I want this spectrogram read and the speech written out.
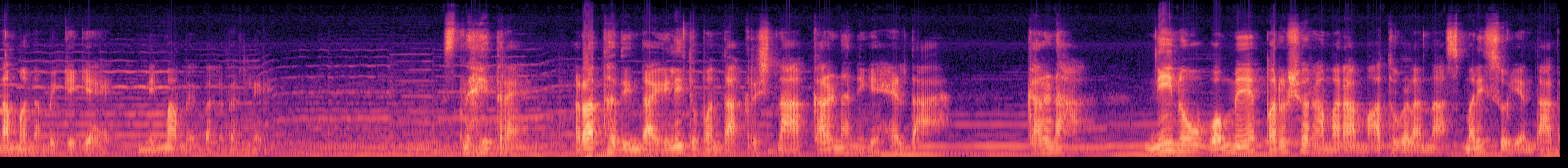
ನಮ್ಮ ನಂಬಿಕೆಗೆ ನಿಮ್ಮ ಬೆಂಬಲವಿರಲಿ ಸ್ನೇಹಿತರೆ, ರಥದಿಂದ ಇಳಿದು ಬಂದ ಕೃಷ್ಣ ಕರ್ಣನಿಗೆ ಹೇಳ್ದ, ಕರ್ಣ ನೀನು ಒಮ್ಮೆ ಪರಶುರಾಮರ ಮಾತುಗಳನ್ನು ಸ್ಮರಿಸು ಎಂದಾಗ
